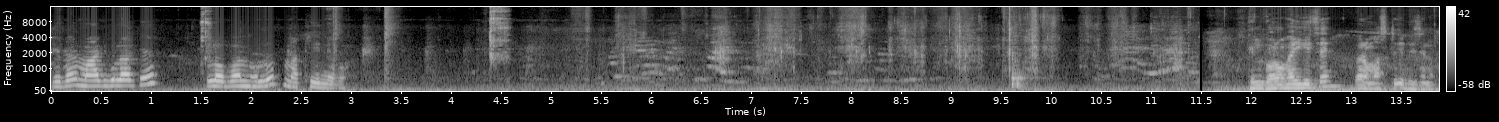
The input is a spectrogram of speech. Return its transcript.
এবার মাছগুলোকে লবণ হলুদ মাখিয়ে নেব তেল গরম হয়ে গেছে, এবার মাছটাকে ভেজে নাও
